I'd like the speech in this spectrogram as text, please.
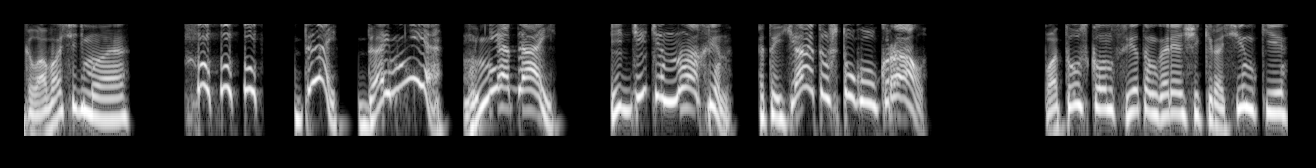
Глава седьмая. «Хи-хи-хи! Дай! Дай мне! Мне дай! Идите нахрен! Это я эту штуку украл!» По тусклым светом горящей керосинки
